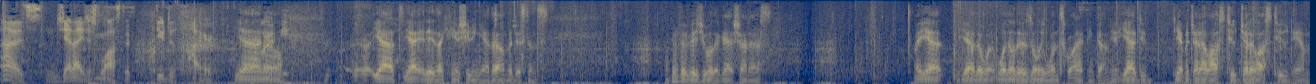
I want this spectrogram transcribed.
Ah, it's Jedi just lost it due to the fire. Yeah, I know. Uh, yeah, it's, yeah, it is. I can hear shooting. Yeah, they're out in the distance. Looking for visual that got shot us. Uh, yeah, yeah. There was, well, no, there's only one squad I think down here. Yeah, dude. Yeah, but Jedi lost two. Jedi lost two. Damn.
